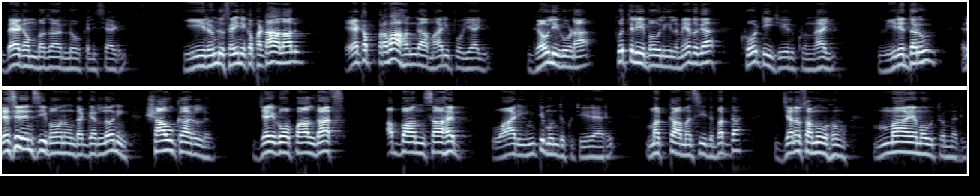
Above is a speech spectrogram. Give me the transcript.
బేగం బజార్లో కలిశాడు. ఈ రెండు సైనిక పటాలాలు ఏకప్రవాహంగా మారిపోయాయి. గౌలిగూడ పుత్లీ బౌలీల మీదుగా కోటి చేరుకున్నాయి. వీరిద్దరూ రెసిడెన్సీ భవనం దగ్గరలోని షావుకారులు జయగోపాల్ దాస్ అబ్బాన్ సాహెబ్ వారి ఇంటి ముందుకు చేరారు. మక్కా మసీద్ వద్ద జనసమూహం మాయమవుతున్నది.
